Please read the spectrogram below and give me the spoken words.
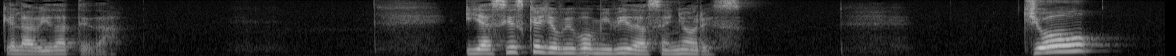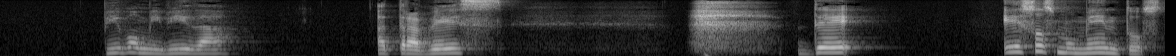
que la vida te da. Y así es que yo vivo mi vida, señores. Yo vivo mi vida a través de esos momentos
